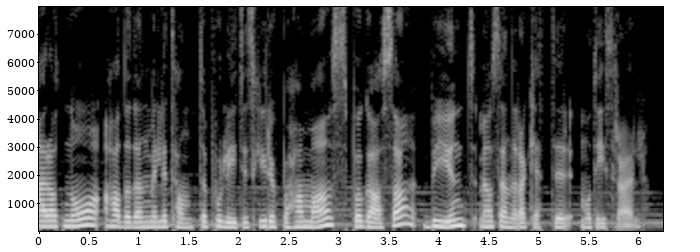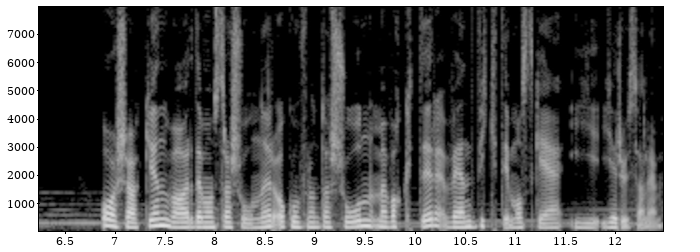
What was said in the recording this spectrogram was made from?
er at nå hadde den militante politiske gruppe Hamas på Gaza begynt med å sende raketter mot Israel. Årsaken var demonstrasjoner og konfrontasjon med vakter ved en viktig moské i Jerusalem.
